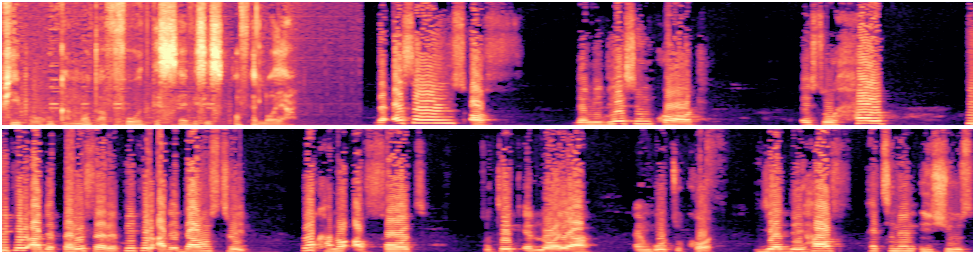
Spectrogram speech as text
people who cannot afford the services of a lawyer. The essence of the mediation court is to help people at the periphery, people at the downstream who cannot afford to take a lawyer and go to court yet they have pertinent issues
